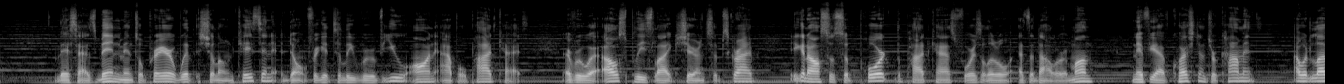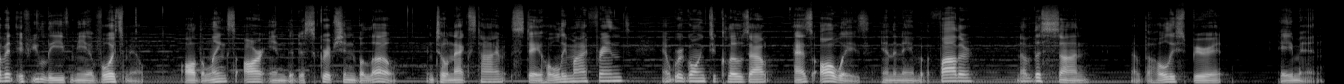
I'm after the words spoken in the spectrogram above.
This has been Mental Prayer with Shalone Cason. Don't forget to leave a review on Apple Podcasts. Everywhere else, please like, share, and subscribe. You can also support the podcast for as little as a dollar a month. And if you have questions or comments, I would love it if you leave me a voicemail. All the links are in the description below. Until next time, stay holy, my friends, and we're going to close out, as always, in the name of the Father, and of the Son, and of the Holy Spirit. Amen.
